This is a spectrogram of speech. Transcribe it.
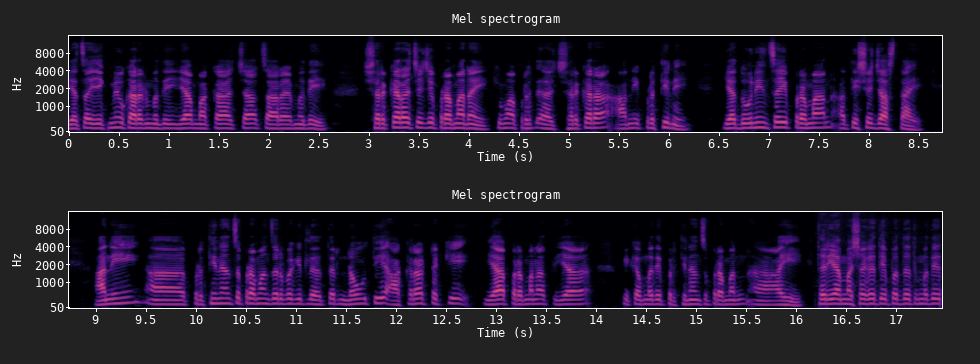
याचा एकमेव कारण म्हणजे या मकाच्या चाऱ्यामध्ये शर्कराचे जे प्रमाण आहे किंवा प्र शर्करा आणि प्रथिने या दोन्हींचंही प्रमाण अतिशय जास्त आहे. आणि प्रथिन्यांचं प्रमाण जर बघितलं तर नऊ ते अकरा टक्के या प्रमाणात या पिकामध्ये प्रथिनांचं प्रमाण आहे. तर या मशागती पद्धतीमध्ये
